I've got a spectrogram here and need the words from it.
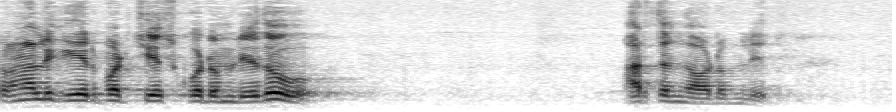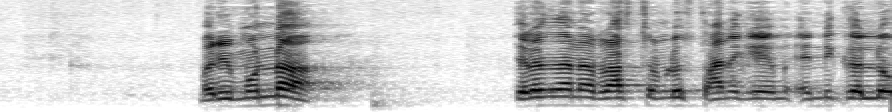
ప్రణాళిక ఏర్పాటు చేసుకోవడం లేదో అర్థం కావడం లేదు. మరి మొన్న తెలంగాణ రాష్ట్రంలో స్థానిక ఎన్నికల్లో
